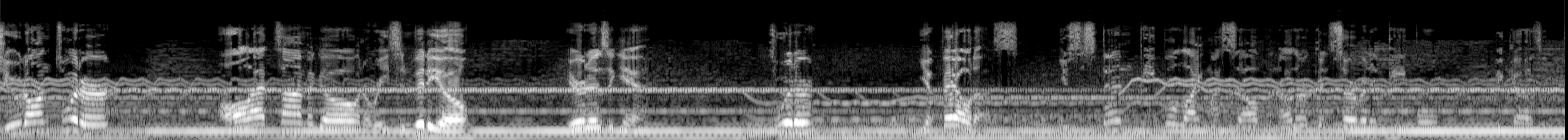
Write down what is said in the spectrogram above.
shoot on Twitter all that time ago in a recent video. Here it is again. Twitter, you failed us. You suspend people like myself and other conservative people because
